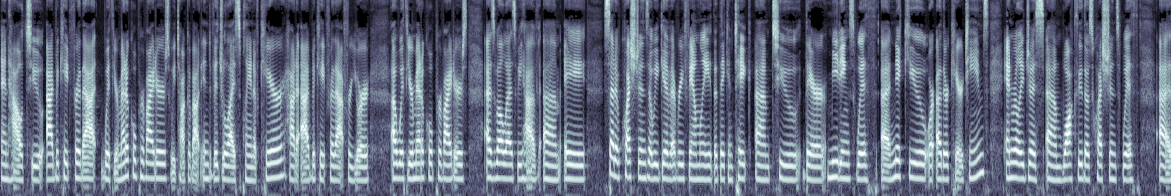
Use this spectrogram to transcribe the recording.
and how to advocate for that with your medical providers. We talk about individualized plan of care, how to advocate for that for your uh, with your medical providers, as well as we have um, a set of questions that we give every family that they can take um, to their meetings with uh, NICU or other care teams and really just um, walk through those questions with uh,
